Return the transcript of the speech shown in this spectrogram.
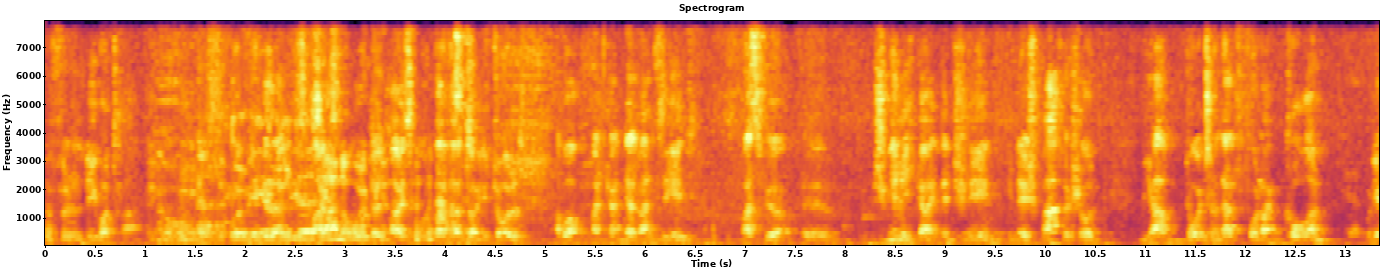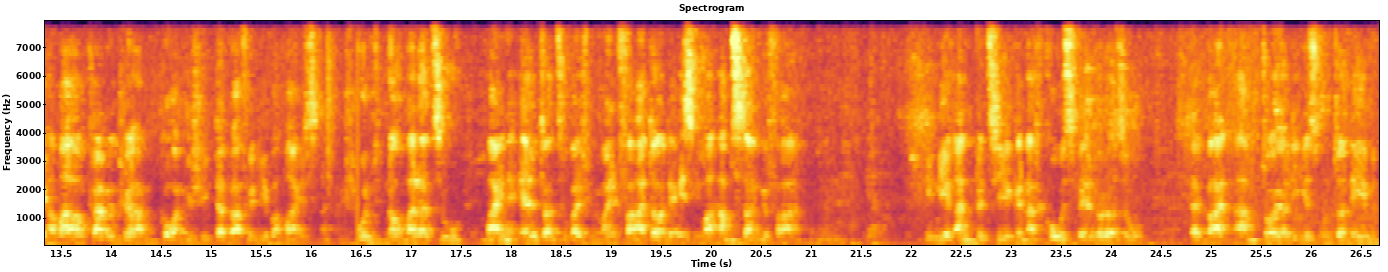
Löffel Lebertran. Und wie gesagt, das Weißbrot, das Weißbrot war natürlich toll, aber man kann daran sehen, was für äh, Schwierigkeiten entstehen in der Sprache schon wir haben, Deutschland hat vor langem Korn und die Amerikaner haben Korn geschickt. Das war für die aber Mais. Ne? Und nochmal dazu, meine Eltern, zum Beispiel mein Vater, der ist immer Hamstern gefahren. In die Randbezirke, nach Coesfeld oder so. Das war ein abenteuerliches Unternehmen,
